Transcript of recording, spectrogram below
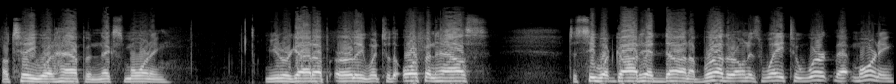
I'll tell you what happened. Next morning, Mueller got up early, went to the orphan house to see what God had done. A brother on his way to work that morning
